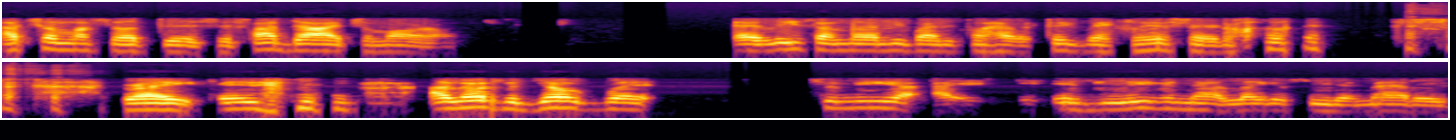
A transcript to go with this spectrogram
I tell myself this, if I die tomorrow, at least I know everybody's gonna have a Think Make Live shirt on, right? I know it's a joke, but to me, I, it's leaving that legacy that matters,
